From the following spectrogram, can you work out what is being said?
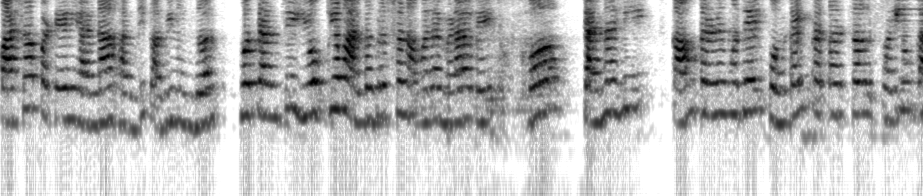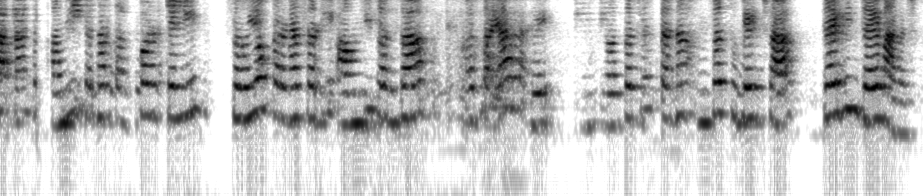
पाशा पटेल यांना हार्दिक अभिनंदन व त्यांचे योग्य मार्गदर्शन आम्हाला मिळावे व त्यांनाही काम करण्यामध्ये कोणत्याही प्रकारचं सहयोग जातात आम्ही त्यांना तत्परतेने सहयोग करण्यासाठी आमची जनता तयार आहे. तसेच त्यांना आमच्या शुभेच्छा. जय हिंद जय महाराष्ट्र.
